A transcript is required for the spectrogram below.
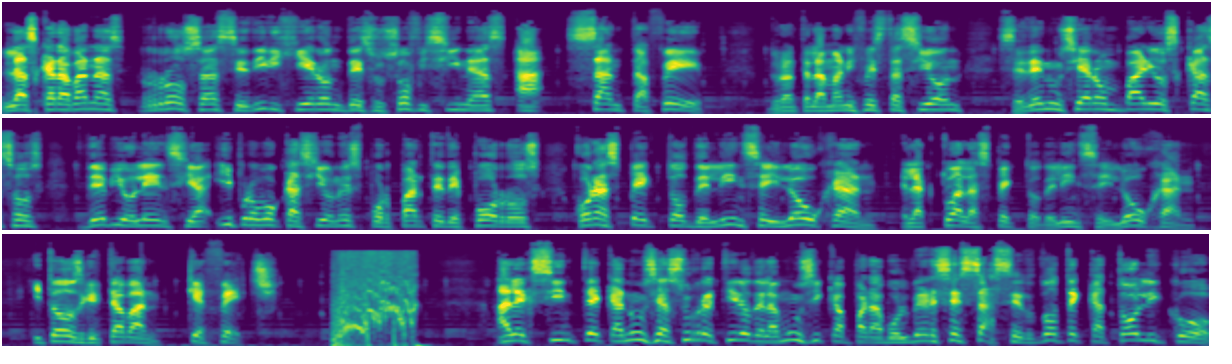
Las caravanas rosas se dirigieron de sus oficinas a Santa Fe. Durante la manifestación se denunciaron varios casos de violencia y provocaciones por parte de porros con aspecto de Lindsay Lohan, el actual aspecto de Lindsay Lohan, y todos gritaban ¡qué fetch! Alex Sintek anuncia su retiro de la música para volverse sacerdote católico.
